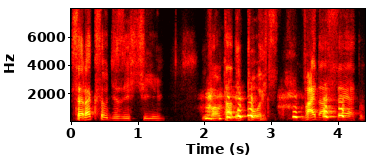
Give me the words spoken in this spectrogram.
Será que se eu desistir e voltar depois, vai dar certo?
